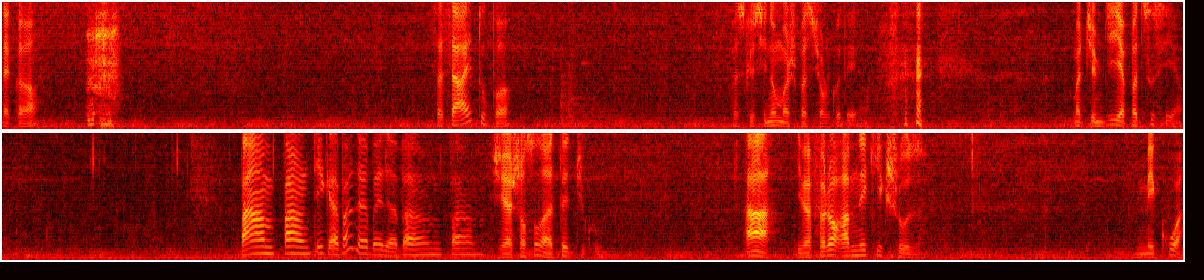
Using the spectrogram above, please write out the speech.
D'accord. Ça s'arrête ou pas? Parce que sinon moi je passe sur le côté. Hein. moi tu me dis y a pas de souci. Hein. J'ai la chanson dans la tête du coup. Ah, il va falloir ramener quelque chose. Mais quoi?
